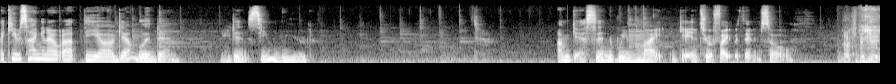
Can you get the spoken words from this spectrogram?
Like he was hanging out at the uh, gambling den. He didn't seem weird. I'm guessing we might get into a fight with him, so Let's begin.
